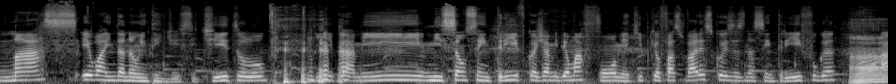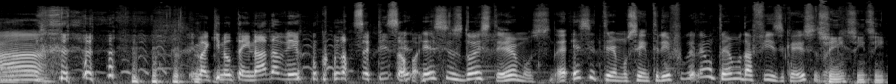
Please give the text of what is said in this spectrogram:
Mas eu ainda não entendi esse título. e pra mim, missão centrífuga já me deu uma fome aqui, porque eu faço várias coisas na centrífuga, Ah, Ah, mas que não tem nada a ver com o nosso episódio. Esses dois termos, é, esse termo centrífugo, ele é um termo da física, é isso? Sim, sim, sim.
